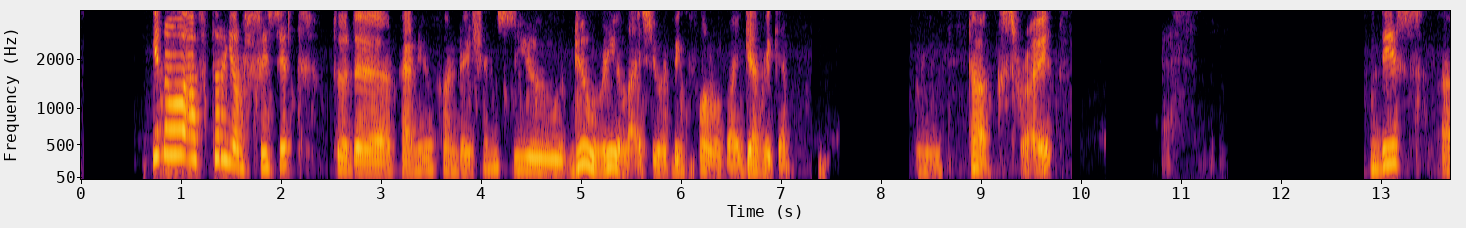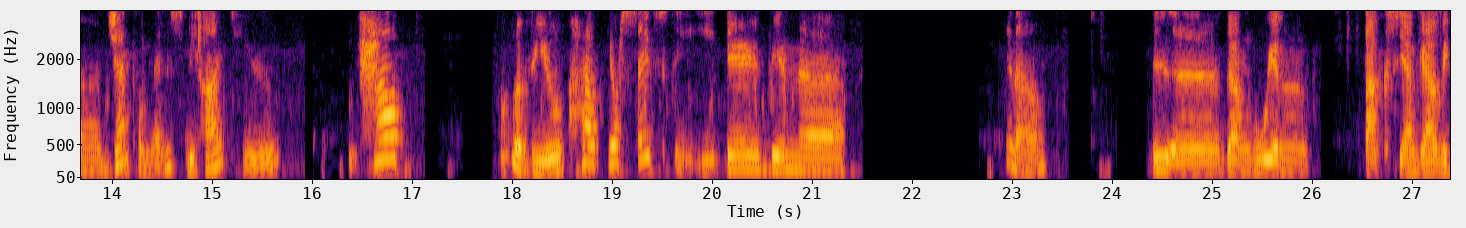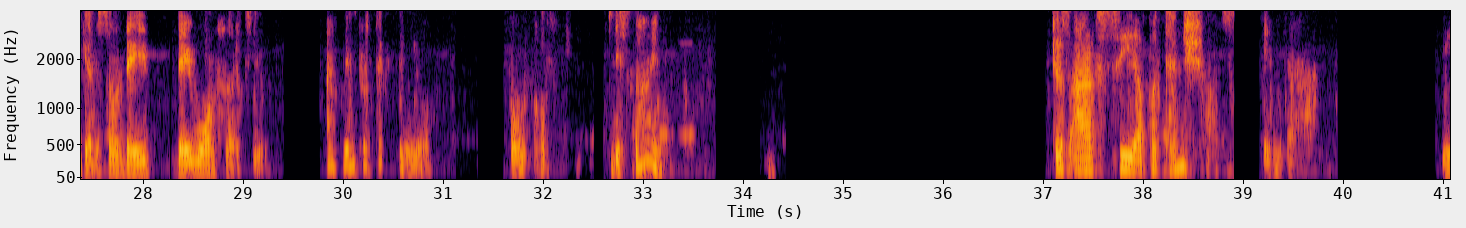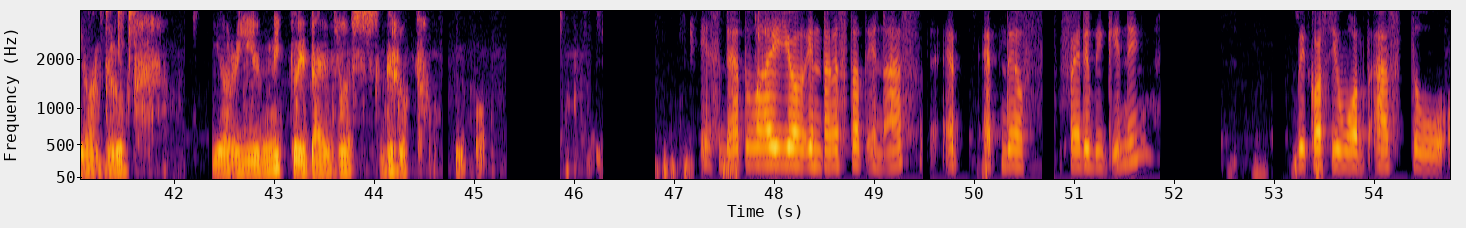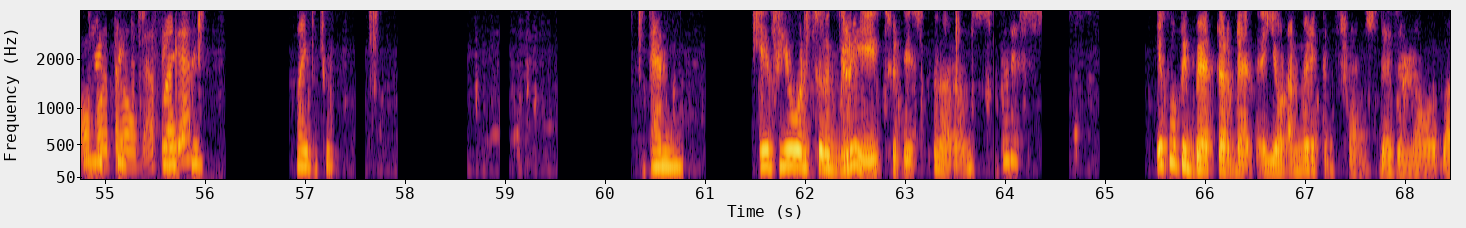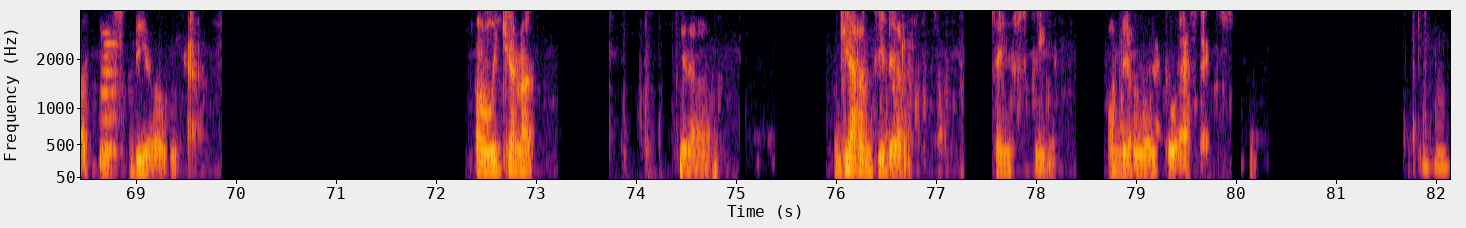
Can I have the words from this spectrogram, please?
You know, after your visit to the Panu Foundations, you do realize you are being followed by Gavigan mm, thugs, right? Yes. These uh, gentlemen behind you help all of you help your safety. They've been, uh, you know, uh, gangguin tagsnya Gavigan, so they they won't hurt you. I've been protecting you for of this time because I've seen a potentials in uh, your group, your uniquely diverse group of people. Is that why you're interested in us at, at the very beginning? Because you want us to overthrow Africa? And if you were to agree to these terms, please, it would be better that your American friends doesn't know about this deal we have. Or we cannot, you know, guarantee their safety on their way to Essex. hmm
